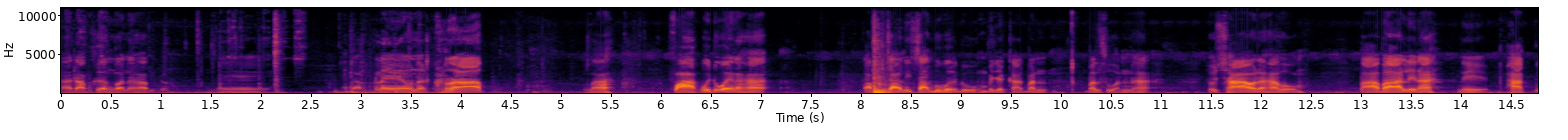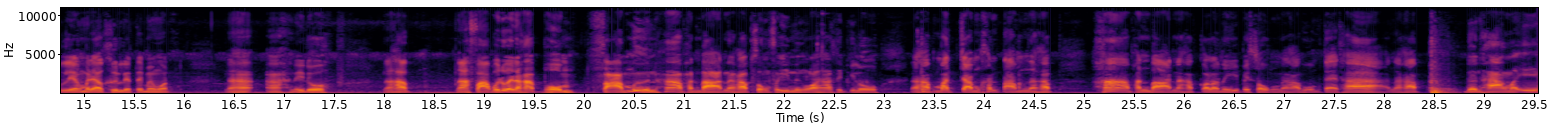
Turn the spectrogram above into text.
อ่าดับเครื่องก่อนนะครับนี่ดับแล้วนะครับนะฝากไว้ด้วยนะฮะ กับเจ้านิสสันบูเบิร์กดูบรรยากาศบ้านบ้านสวนนะฮะเช้าๆนะครับผมตาบานเลยนะ นี่ผักเลี้ยงไม่ได้เอาขึ้นเลยเต็มไปหมดนะฮะอะนี่ดูนะครับนะฝากไว้ด้วยนะครับผม 35,000 บาทนะครับ ส่งฟรี 150 กิโลนะครับ มัดจำขั้นต่ำนะครับ 5,000 บาทนะครับ กรณีไปส่งนะครับผม แต่ถ้านะครับเดินทางมาเอง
